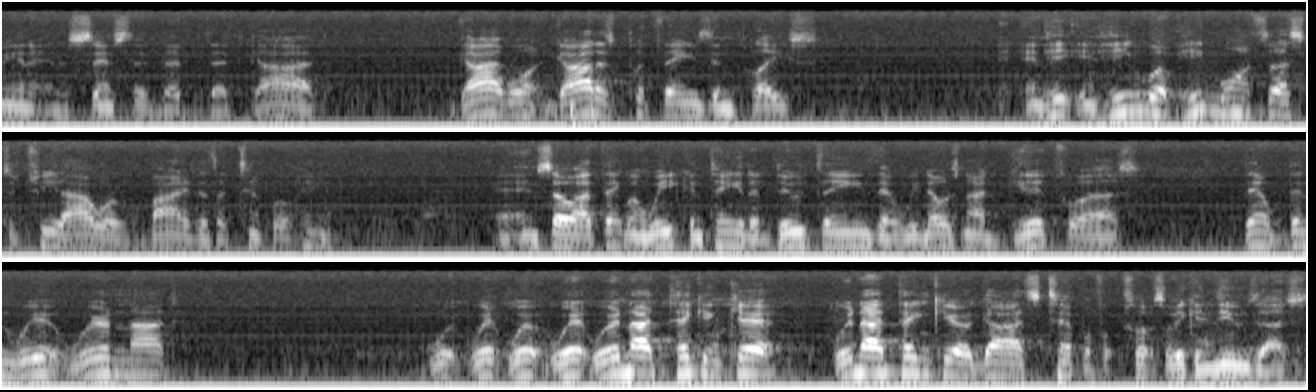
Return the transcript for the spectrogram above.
Me in a, in a sense that, that, that God, God want, God has put things in place, and he and he will, he wants us to treat our bodies as a temple of Him. And, and so I think when we continue to do things that we know is not good for us, then then we're we're not we're, we're, we're, we're not taking care we're not taking care of God's temple for, so, so He can use us.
